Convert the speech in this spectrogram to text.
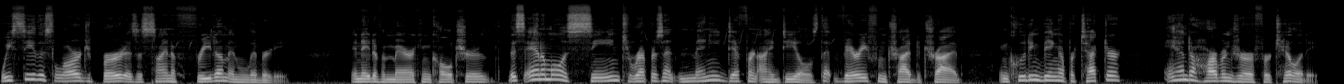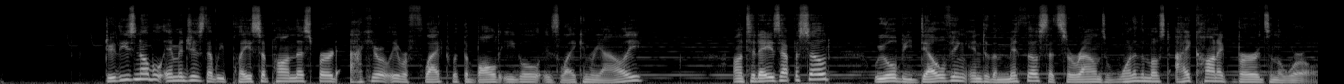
we see this large bird as a sign of freedom and liberty. In Native American culture, this animal is seen to represent many different ideals that vary from tribe to tribe, including being a protector and a harbinger of fertility. Do these noble images that we place upon this bird accurately reflect what the bald eagle is like in reality? On today's episode, we will be delving into the mythos that surrounds one of the most iconic birds in the world.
